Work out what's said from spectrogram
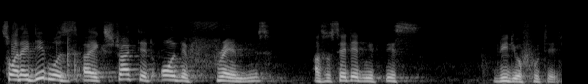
So what I did was I extracted all the frames associated with this video footage.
